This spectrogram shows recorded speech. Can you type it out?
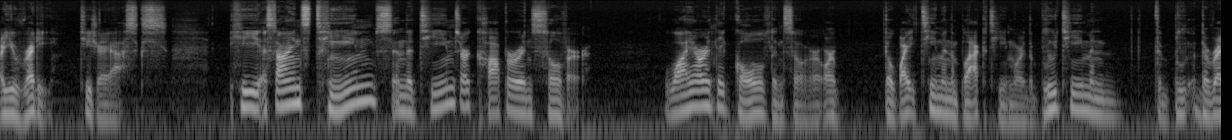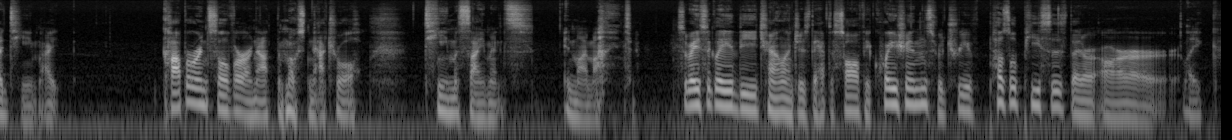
Are you ready? TJ asks. He assigns teams, and the teams are copper and silver. Why aren't they gold and silver, or the white team and the black team, or the blue team and the blue, the red team? I copper and silver are not the most natural team assignments in my mind. So basically, the challenge is they have to solve equations, retrieve puzzle pieces that are, are like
